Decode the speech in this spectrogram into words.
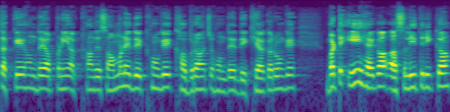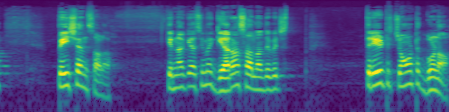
ਧੱਕੇ ਹੁੰਦੇ ਆਪਣੀ ਅੱਖਾਂ ਦੇ ਸਾਹਮਣੇ ਦੇਖੋਗੇ, ਖਬਰਾਂ 'ਚ ਹੁੰਦੇ ਦੇਖਿਆ ਕਰੋਗੇ। ਬਟ ਇਹ ਹੈਗਾ ਅਸਲੀ ਤਰੀਕਾ ਪੇਸ਼ੈਂਸ ਵਾਲਾ। ਕਿੰਨਾ ਕਿਹਾ ਸੀ ਮੈਂ? 11 ਸਾਲਾਂ ਦੇ ਵਿੱਚ 63 64 ਗੁਣਾ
